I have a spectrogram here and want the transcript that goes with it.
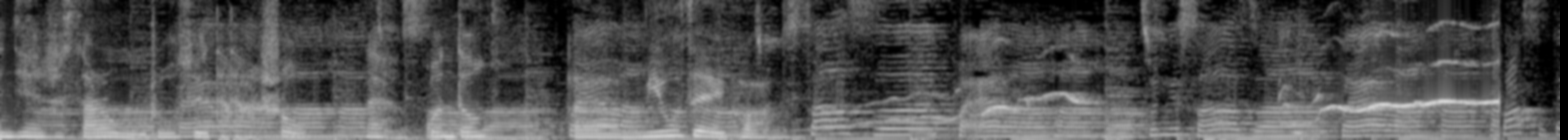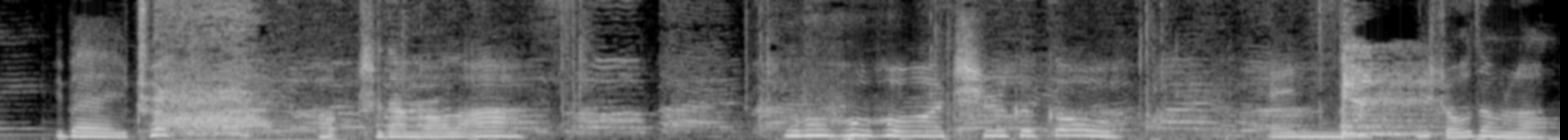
今天是三十五周岁大寿，来关灯，呃，music，预备吹，好吃蛋糕了啊！哇，吃个够！哎，你你手怎么了？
